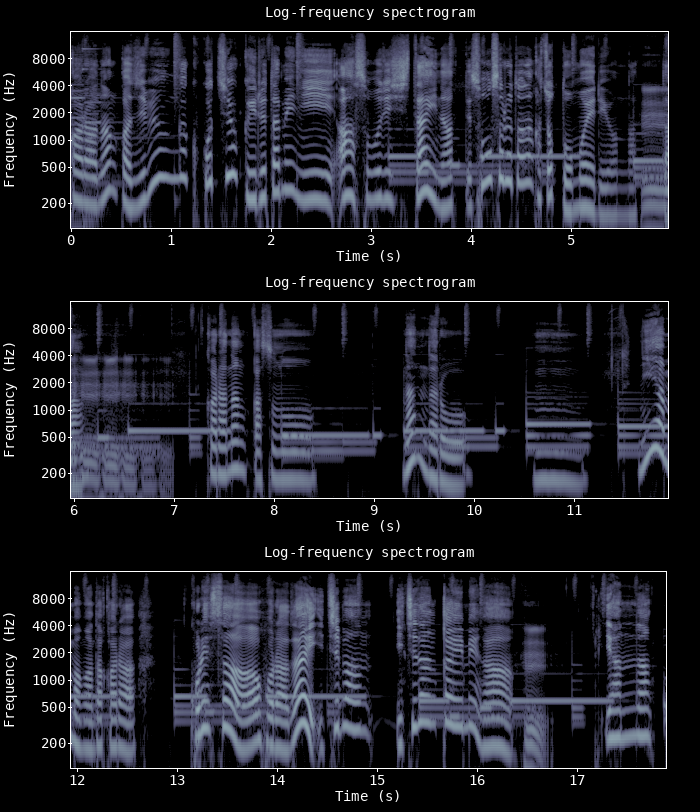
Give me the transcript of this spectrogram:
だからなんか自分が心地よくいるためにあ掃除したいなってそうするとなんかちょっと思えるようになった、からなんかそのなんだろううん。新山がだからこれさほら第1番1段階目がうん。やんない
